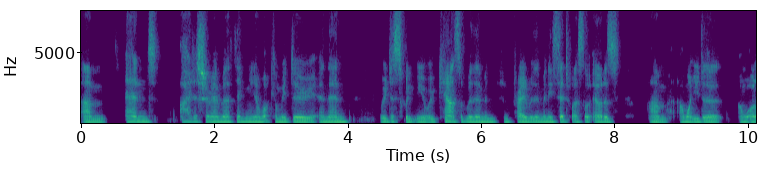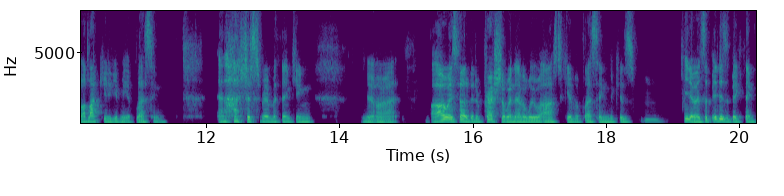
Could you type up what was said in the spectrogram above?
Um, and I just remember thinking, you know, what can we do? And then we just we you know we counseled with him and, and prayed with him, and he said to us, "Look, elders, um, I want you to, I'd like you to give me a blessing." And I just remember thinking, you know, all right. I always felt a bit of pressure whenever we were asked to give a blessing because, mm. you know, it's a, it is a big thing,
